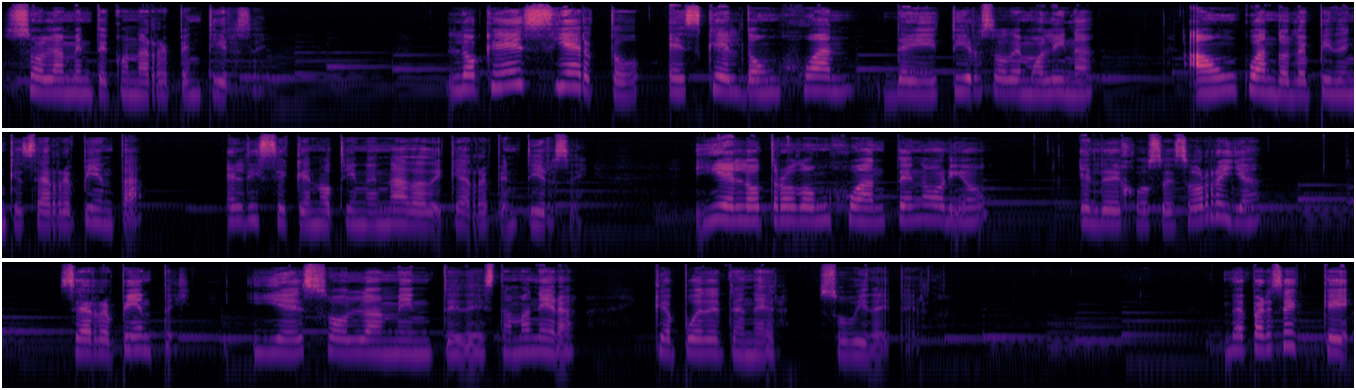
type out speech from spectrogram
solamente con arrepentirse. Lo que es cierto es que el don Juan de Tirso de Molina, aun cuando le piden que se arrepienta, él dice que no tiene nada de qué arrepentirse. Y el otro don Juan Tenorio, el de José Zorrilla, se arrepiente y es solamente de esta manera que puede tener su vida eterna. Me parece que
